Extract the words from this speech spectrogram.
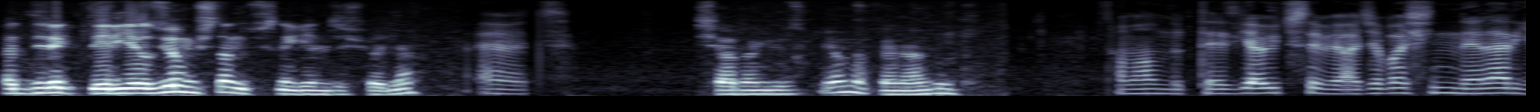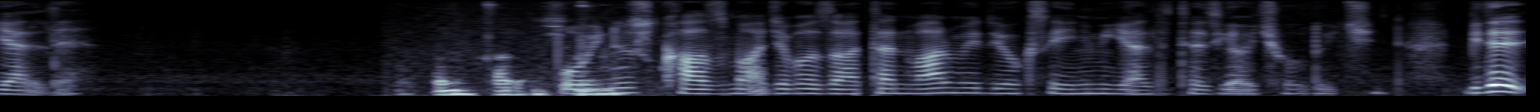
Ha direkt deri yazıyormuş lan üstüne gelince şöyle. Evet. Dışarıdan gözükmüyor ama fena değil. Tamamdır. Tezgah 3 seviye. Acaba şimdi neler geldi? Bakalım kardeşim. Boynuz kazma acaba zaten var mıydı yoksa yeni mi geldi tezgah 3 olduğu için? Bir de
